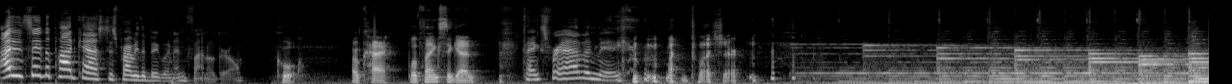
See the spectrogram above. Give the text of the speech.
I would say the podcast is probably the big one and Final Girl. Cool. Okay. Well, thanks again. Thanks for having me. My pleasure.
